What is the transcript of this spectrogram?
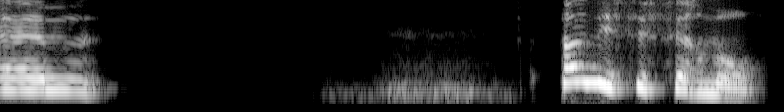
Euh, pas nécessairement.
